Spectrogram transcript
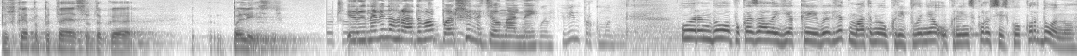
пускай попытается только полезть. Ірина Віноградова, перший національний. Він прокоментував. У РНБО показали, який вигляд матиме укріплення українсько-російського кордону:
